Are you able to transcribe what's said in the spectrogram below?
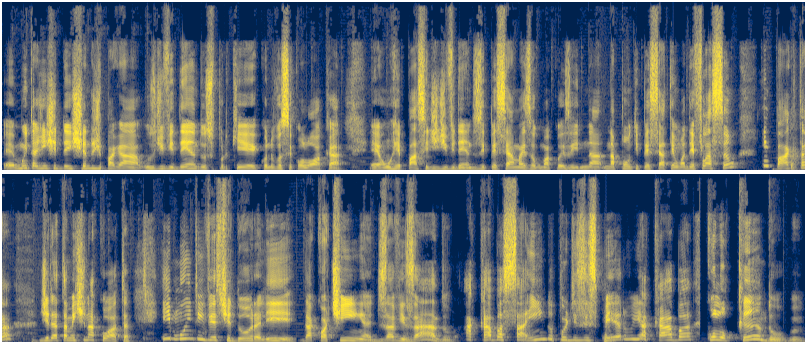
é, muita gente deixando de pagar os dividendos porque quando você coloca é, um repasse de dividendos IPCA mais alguma coisa e na, na ponta IPCA tem uma deflação, impacta diretamente na cota. E muito investidor ali da cotinha desavisado acaba saindo por desespero e acaba colocando,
